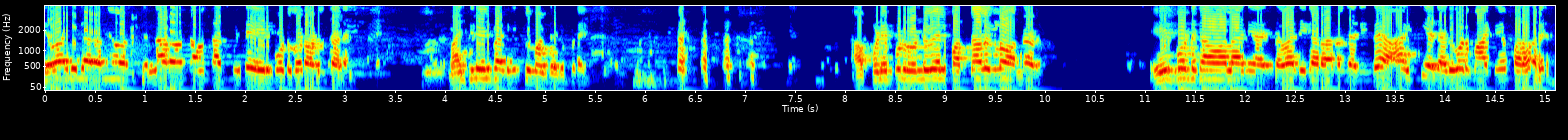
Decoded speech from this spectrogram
శివాజీ గారు అనేవారు చిన్నారావు అవకాశం ఉంటే ఎయిర్పోర్ట్ కూడా అడుగుతాడు. మంచినీళ్ళు పట్టించమంటాడు ఇప్పుడే. అప్పుడెప్పుడు రెండు వేల పద్నాలుగులో అన్నాడు ఎయిర్పోర్ట్ కావాలని శివాజీ గారు రావడం జరిగితే అడిగితే ఆ ఇచ్చేయండి అది కూడా మాకేం పర్వాలేదు.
